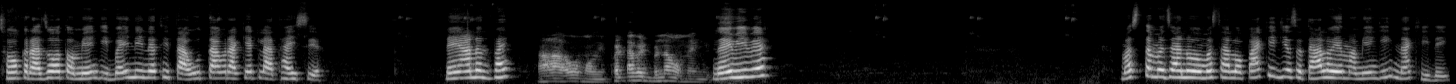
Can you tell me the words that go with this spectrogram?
છોકરા જો તો મેંગી બની નથી તા ઉતાવળા કેટલા થાય છે? ને આનંદભાઈ? હા ઓ મમ્મી. ફટાફટ બનાવો મેંગી. નહીં વિવે મસ્ત મજાનો મસાલો પાકી ગયો છે તો હાલો એમાં મેંગી નાખી દઈ.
